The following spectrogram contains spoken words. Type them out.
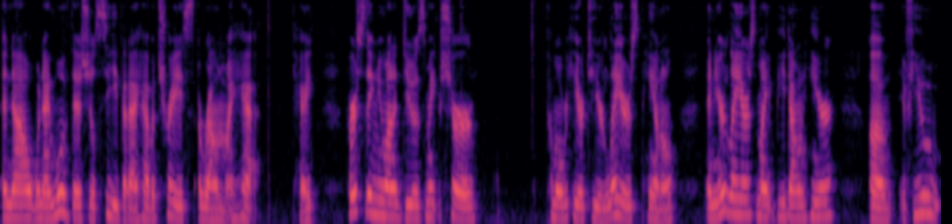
And now when I move this, you'll see that I have a trace around my hat. Okay. First thing you want to do is make sure, come over here to your layers panel, and your layers might be down here. Um, if you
